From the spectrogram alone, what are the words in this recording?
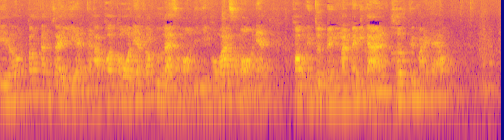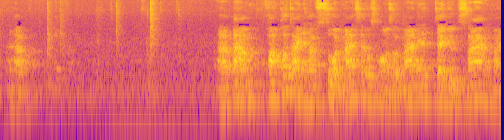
ดีๆเราต้องต้องตั้งใจเรียนนะครับ พอโตเนี่ยต้องดูแลสมองดีๆ เพราะว่าสมองเนี่ย พอถึงจุดหนึ่งมันไม่มีการเพิ่มขึ้นใหม่แล้วนะครับตามความเข้าใจนะครับส่วนมากเซลล์สมองส่วนมากเนี่ยจะหยุดสร้างใหม่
